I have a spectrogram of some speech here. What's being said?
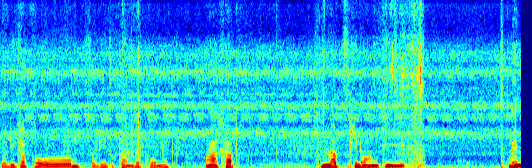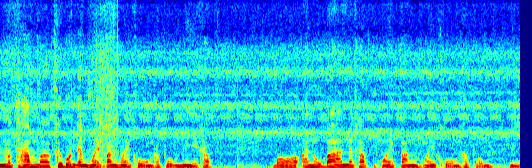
สวัสดีครับผม สวัสดีทุกท่านครับผมมาครับสำหรับพี่น้องที่เหม็นมาถามว่าคือบริยังหอยปังหอยโขงครับผมนี่ครับบ่ออนุบาลนะครับ หอยปังหอยโขงครับผมนี่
